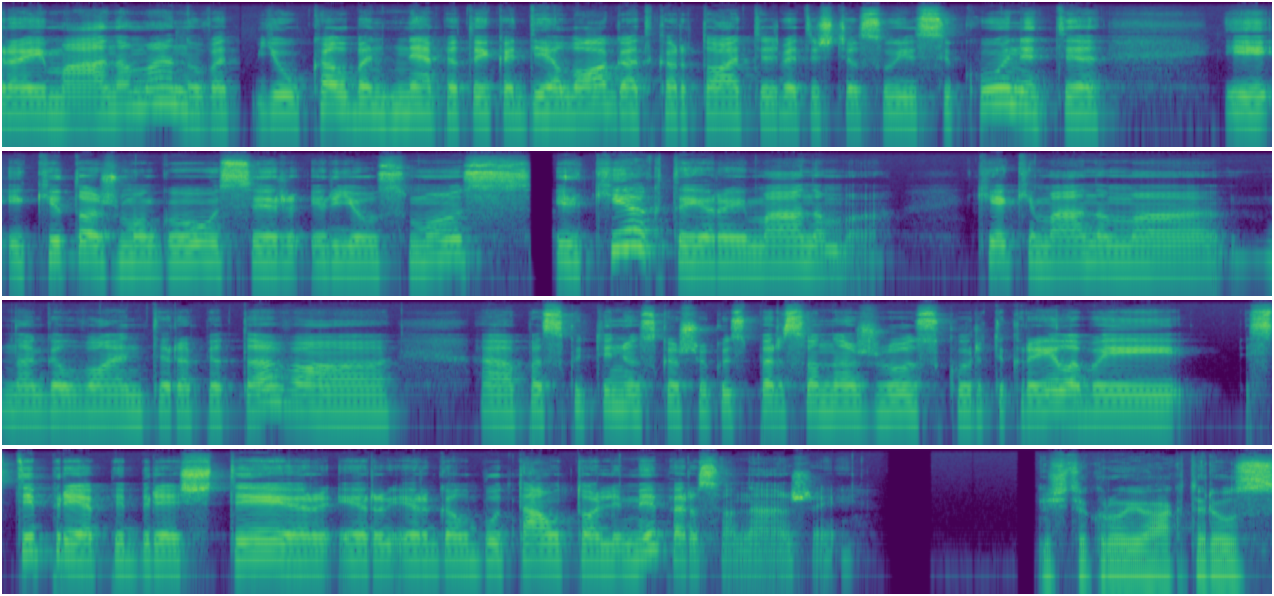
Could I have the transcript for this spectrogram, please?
yra įmanoma, nu, va, jau kalbant ne apie tai, kad dialogą atkartoti, bet iš tiesų įsikūnyti į, į kito žmogaus ir, ir jausmus, ir kiek tai yra įmanoma kiek įmanoma, na, galvojant ir apie tavo paskutinius kažkokius personažus, kur tikrai labai stipriai apibriešti ir, ir, ir galbūt tau tolimi personažai. Iš tikrųjų, aktoriaus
